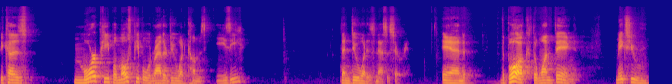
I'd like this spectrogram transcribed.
because more people, most people would rather do what comes easy than do what is necessary. And the book, The One Thing, makes you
